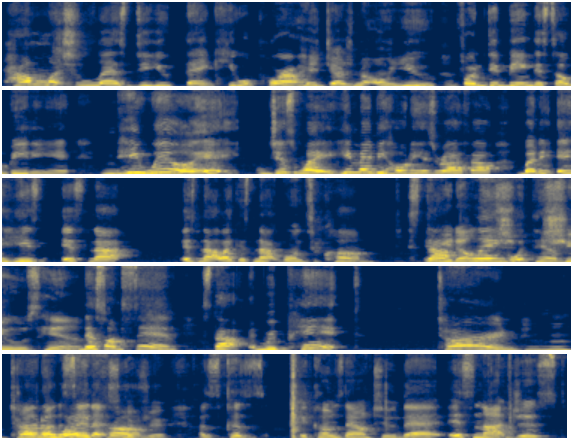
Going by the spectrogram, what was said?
how much less do you think he will pour out his judgment on you for di- being disobedient he will it, just wait he may be holding his wrath out but it, it, he's it's not it's not like it's not going to come stop playing ch- with him choose him. that's what I'm saying. Stop, repent, turn. Mhm. Turn I was about to say away that from. scripture because it comes down to that it's not just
